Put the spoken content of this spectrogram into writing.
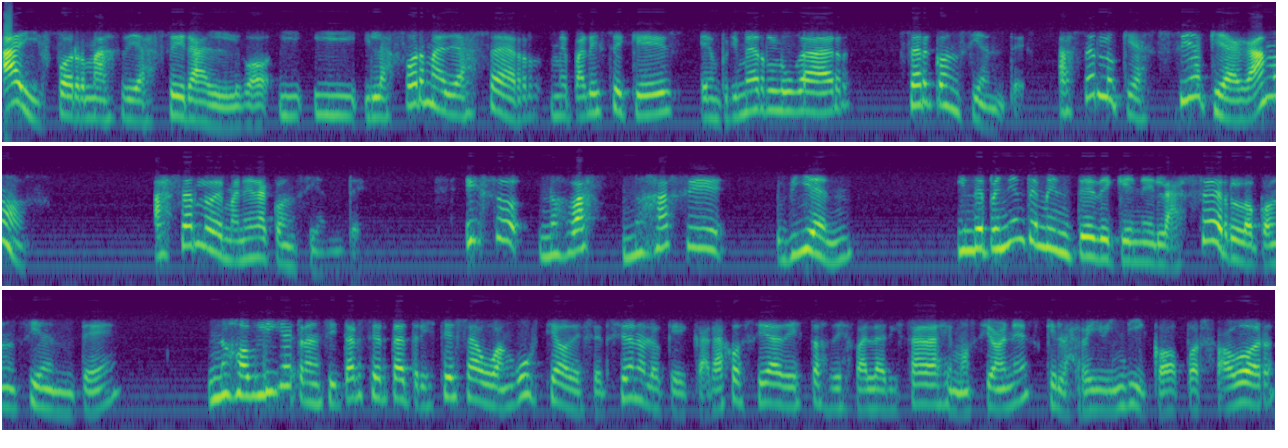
hay formas de hacer algo y, la forma de hacer me parece que es, en primer lugar, ser conscientes. Hacer lo que sea que hagamos, hacerlo de manera consciente. Eso nos, va, nos hace bien, independientemente de que en el hacerlo consciente nos obligue a transitar cierta tristeza o angustia o decepción o lo que carajo sea de estas desvalorizadas emociones, que las reivindico, por favor,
